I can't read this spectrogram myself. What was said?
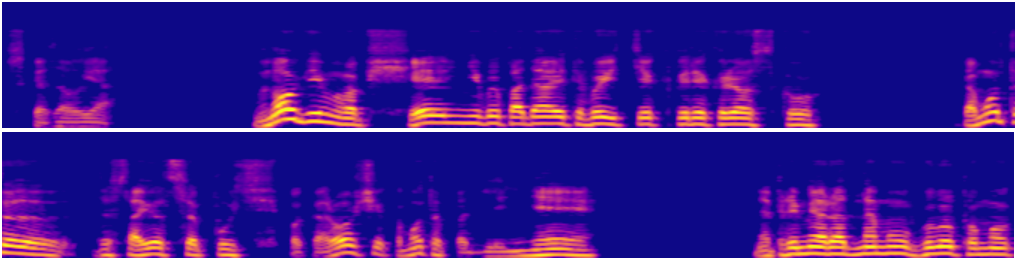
сказал я. Многим вообще не выпадает выйти к перекрестку. Кому-то достается путь покороче, кому-то подлиннее. Например, одному глупому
